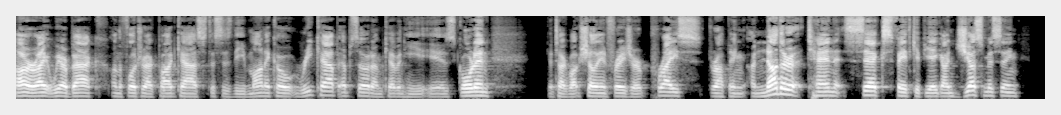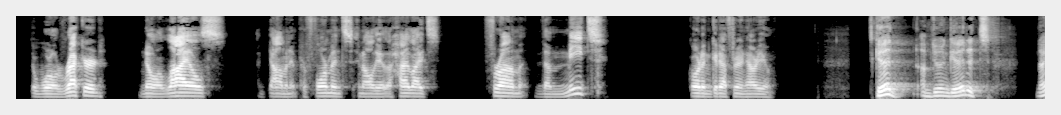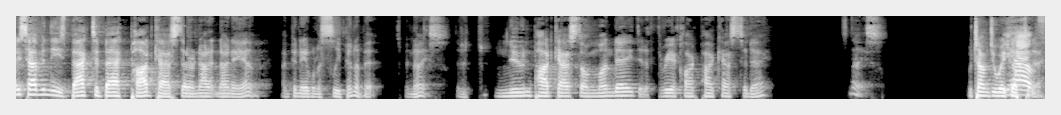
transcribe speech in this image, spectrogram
All right, we are back on the FloTrack podcast. This is the Monaco recap episode. I'm Kevin. He is Gordon. Going to talk about Shelly-Ann Fraser-Pryce dropping another 10 6. Faith Kipyegon just missing the world record. Noah Lyles, dominant performance, and all the other highlights from the meet. Gordon, good afternoon. How are you? It's good. I'm doing good. It's nice having these back to back podcasts that are not at 9 a.m. I've been able to sleep in a bit. It's been nice. Did a noon podcast on Monday. Did a three o'clock podcast today. It's nice. What time did you wake We up have- today?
